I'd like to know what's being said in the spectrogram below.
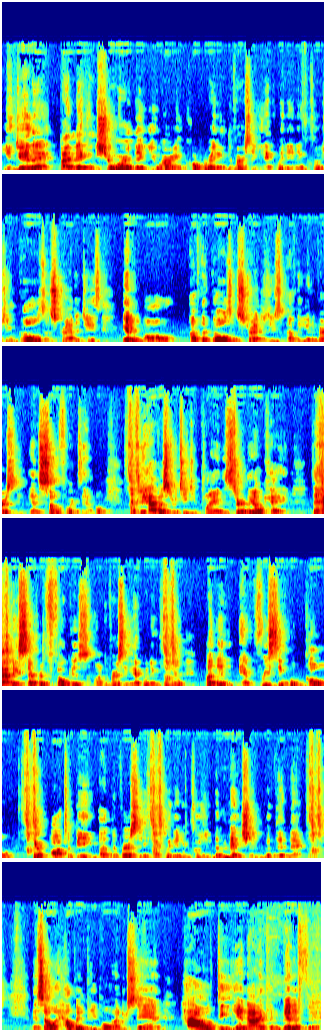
You do that by making sure that you are incorporating diversity, equity, and inclusion goals and strategies in all of the goals and strategies of the university. And so, for example, if you have a strategic plan, it's certainly okay to have a separate focus on diversity, equity, and inclusion, but in every single goal, there ought to be a diversity, equity, and inclusion dimension within that goal. And so helping people understand how DEI can benefit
